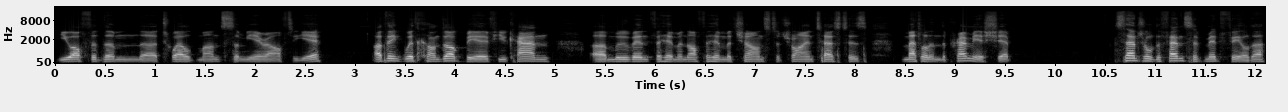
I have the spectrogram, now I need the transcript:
you offer them uh, 12 months, some year after year. I think with Kondogbia, if you can uh, move in for him and offer him a chance to try and test his mettle in the Premiership, central defensive midfielder,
